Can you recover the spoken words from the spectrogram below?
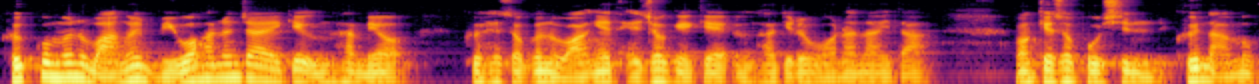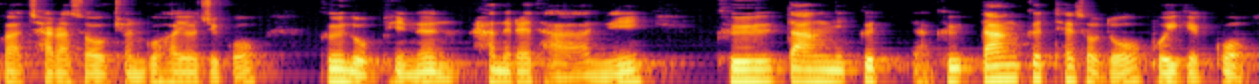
그 꿈은 왕을 미워하는 자에게 응하며 그 해석은 왕의 대적에게 응하기를 원하나이다 왕께서 보신 그 나무가 자라서 견고하여지고 그 높이는 하늘에 닿으니 그 땅 끝 그 땅 끝에서도 보이겠고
